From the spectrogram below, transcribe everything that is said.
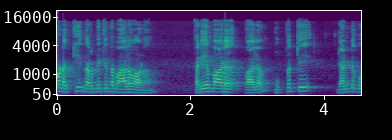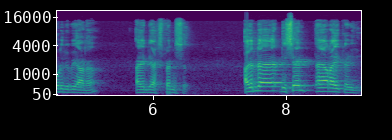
മുടക്കി നിർമ്മിക്കുന്ന പാലമാണ് തടിയമ്പാട് പാലം. മുപ്പത്തി രണ്ട് കോടി രൂപയാണ് അതിന്റെ എക്സ്പെൻസ് അതിന്റെ ഡിസൈൻ തയ്യാറായി കഴിഞ്ഞു.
